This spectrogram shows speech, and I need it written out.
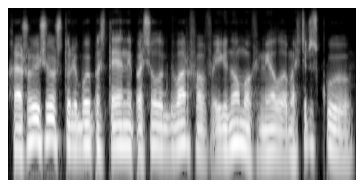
Хорошо еще, что любой постоянный поселок дварфов и гномов имел мастерскую,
